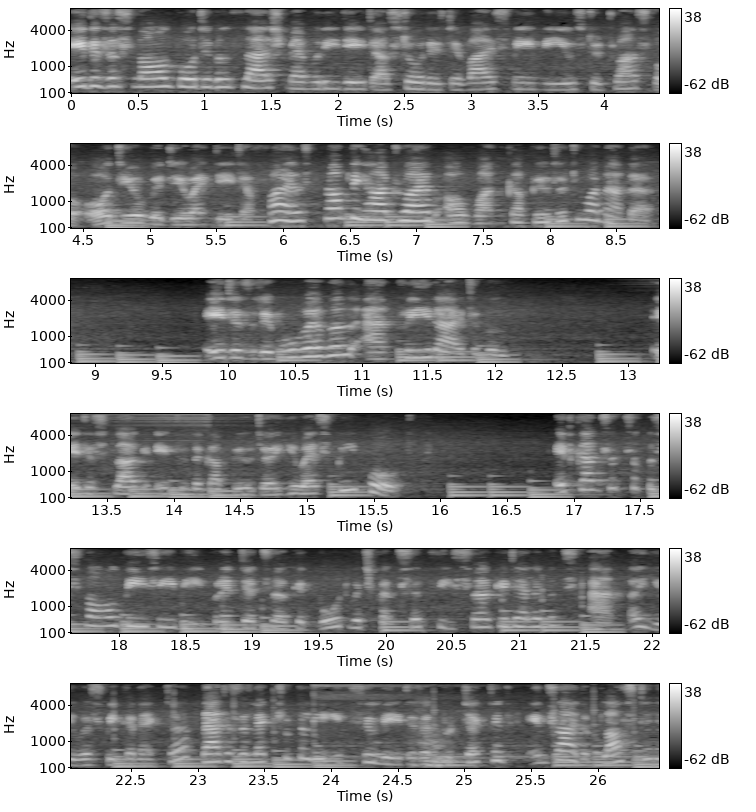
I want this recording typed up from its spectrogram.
It is a small portable flash memory data storage device mainly used to transfer audio, video, and data files from the hard drive of one computer to another. It is removable and rewritable. It is plugged into the computer USB port. It consists of a small PCB printed circuit board which consists the circuit elements and a USB connector that is electrically insulated and protected inside a plastic,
